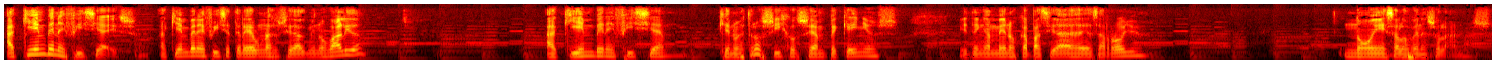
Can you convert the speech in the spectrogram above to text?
¿A quién beneficia eso? ¿A quién beneficia tener una sociedad menos válida? ¿A quién beneficia que nuestros hijos sean pequeños y tengan menos capacidades de desarrollo? No es a los venezolanos,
